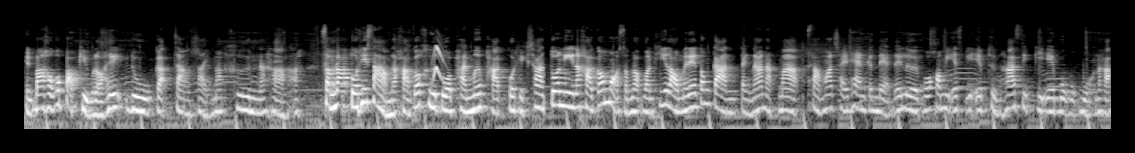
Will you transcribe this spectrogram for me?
เห็นป่ะเขาก็ปรับผิวเราให้ดูกระจ่างใสมากขึ้นนะคะ สำหรับตัวที่3นะคะก็คือตัว primer pad protection ตัวนี้นะคะ ก็เหมาะสำหรับวันที่เราไม่ได้ต้องการแต่งหน้าหนักมาก สามารถใช้แทนกันแดดได้เลย เพราะว่าเขามี SPF ถึง 50 PA บวกบวกนะคะ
